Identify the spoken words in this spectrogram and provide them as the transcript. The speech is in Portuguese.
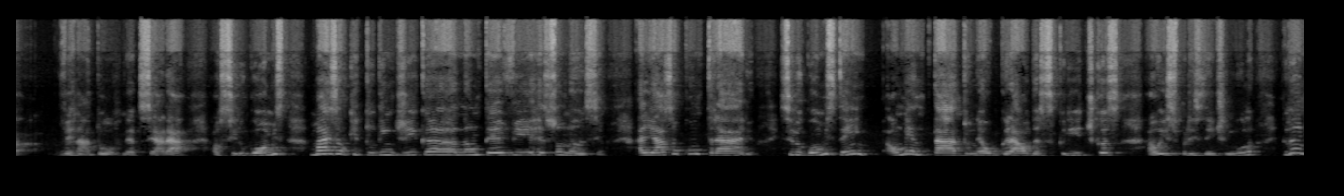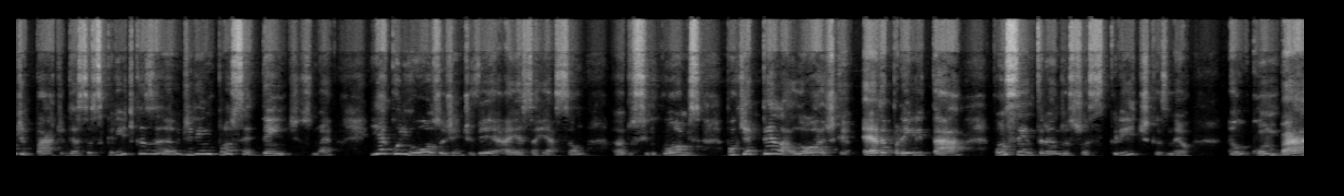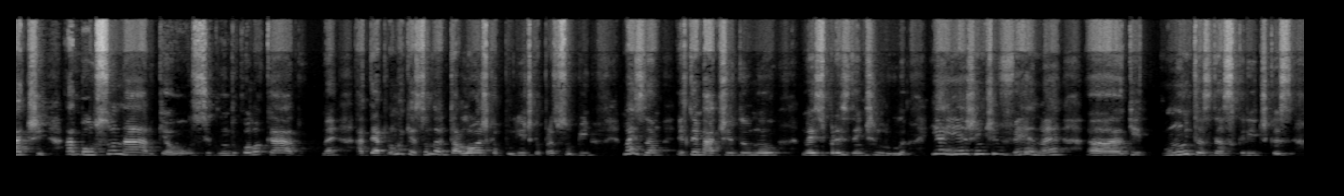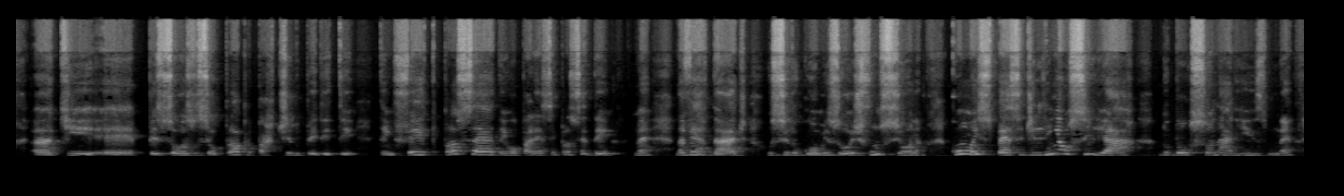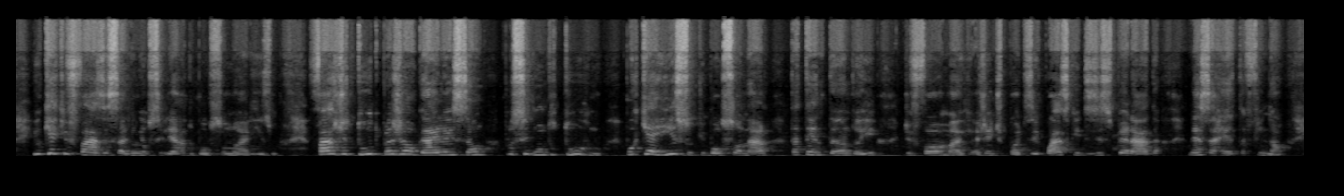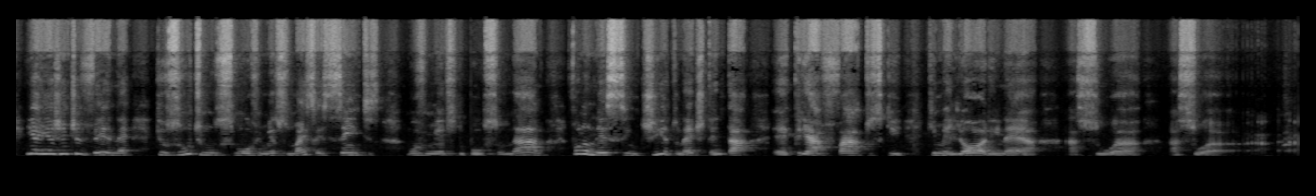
governador né, do Ceará, ao Ciro Gomes, mas, ao que tudo indica, não teve ressonância. Aliás, ao contrário, Ciro Gomes tem aumentado né, o grau das críticas ao ex-presidente Lula, grande parte dessas críticas, eu diria, improcedentes. Né? E é curioso a gente ver essa reação uh, do Ciro Gomes, porque, pela lógica, era para ele estar concentrando as suas críticas, né, o combate a Bolsonaro, que é o segundo colocado né? até por uma questão da, da lógica política para subir. Mas não, ele tem batido no, no ex-presidente Lula. E aí a gente vê não é, uh, que muitas das críticas uh, que é, pessoas do seu próprio partido PDT têm feito procedem ou parecem proceder. Né? Na verdade, o Ciro Gomes hoje funciona como uma espécie de linha auxiliar do bolsonarismo. Né? E o que, é que faz essa linha auxiliar do bolsonarismo? Faz de tudo para jogar a eleição para o segundo turno, porque é isso que Bolsonaro está tentando aí, de forma, a gente pode dizer, quase que desesperada, nessa reta final. E aí a gente vê né, que os últimos movimentos mais recentes movimentos do Bolsonaro foram nesse sentido, né, de tentar é, criar fatos que, que melhorem né, a, a, sua, a sua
